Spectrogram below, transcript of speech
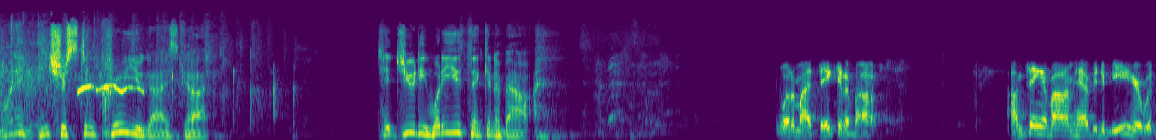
what an interesting crew you guys got. Hey Judy, what are you thinking about? What am I thinking about? I'm thinking about I'm happy to be here with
